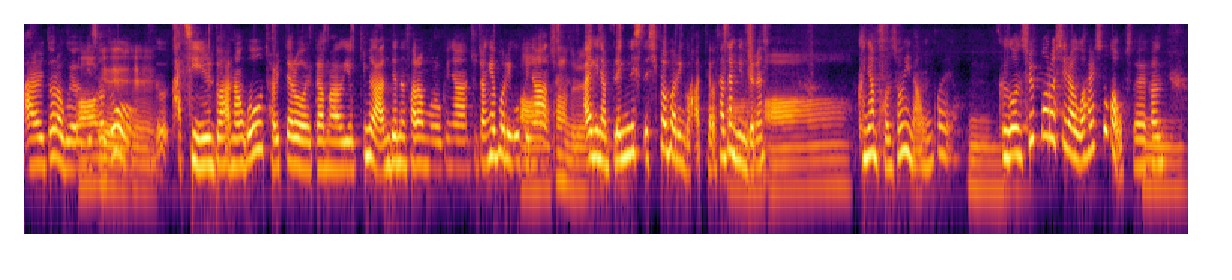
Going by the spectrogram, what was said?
알더라고요. 아, 여기서도 예, 예. 그 같이 일도 안 하고 절대로 그러니까 막 엮이면 안 되는 사람으로 그냥 주장해버리고 아, 그냥 사람들은. 아예 그냥 블랙리스트 시켜버린 것 같아요. 사장님들은 아, 그냥 번성이 나온 거예요. 음. 그건 술버릇이라고 할 수가 없어요. 그러니까 음.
